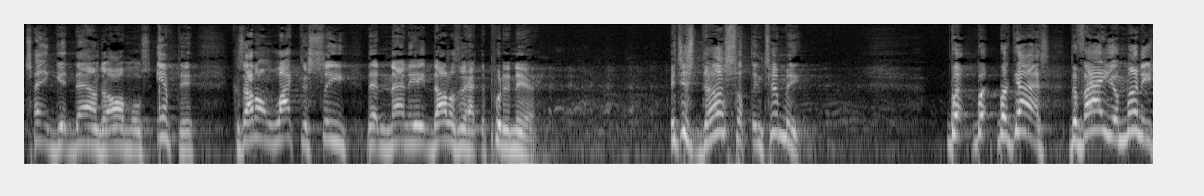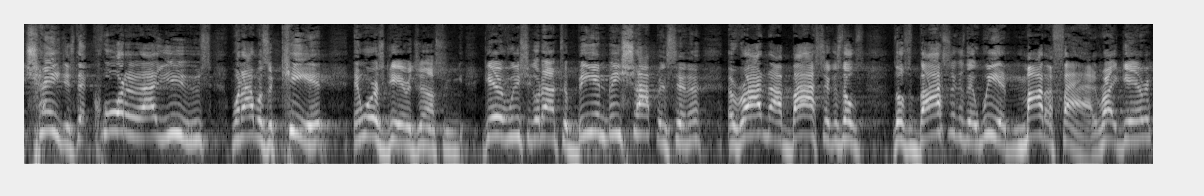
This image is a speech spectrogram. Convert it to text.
tank get down to almost empty, because I don't like to see that ninety-eight dollars I had to put in there. It just does something to me. But, but, but guys, the value of money changes. That quarter that I used when I was a kid, and where's Gary Johnson? Gary, we used to go down to B&B Shopping Center and ride our bicycles, those, those bicycles that we had modified, right, Gary?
